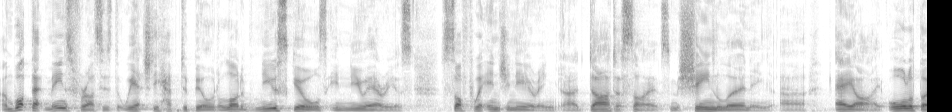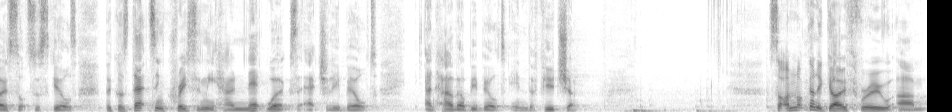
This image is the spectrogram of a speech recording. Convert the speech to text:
And what that means for us is that we actually have to build a lot of new skills in new areas software engineering, uh, data science, machine learning, uh, AI, all of those sorts of skills, because that's increasingly how networks are actually built and how they'll be built in the future. So I'm not going to go through um,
